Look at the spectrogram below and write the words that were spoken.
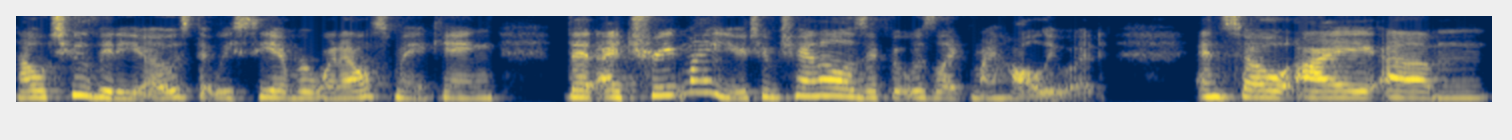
how-to videos that we see everyone else making, that I treat my YouTube channel as if it was like my Hollywood. And so I um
